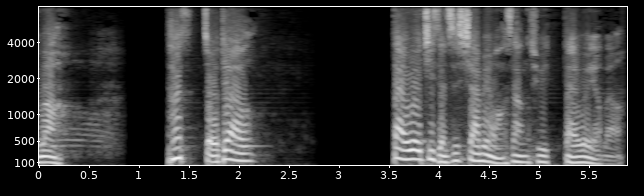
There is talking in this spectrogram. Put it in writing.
有没有？他走掉，代位继承是下面往上去代位，有没有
